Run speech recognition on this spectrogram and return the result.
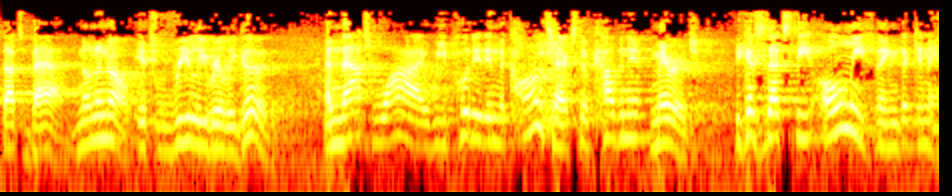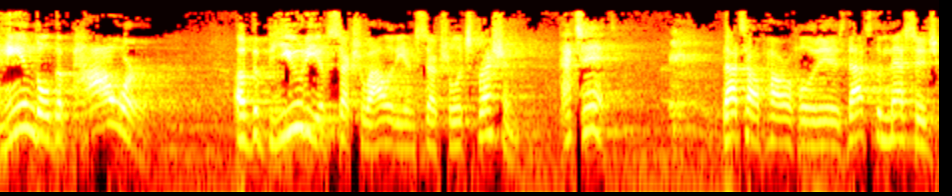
that's bad. No, no, no. It's really, really good. And that's why we put it in the context of covenant marriage. Because that's the only thing that can handle the power of the beauty of sexuality and sexual expression. That's it. That's how powerful it is. That's the message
